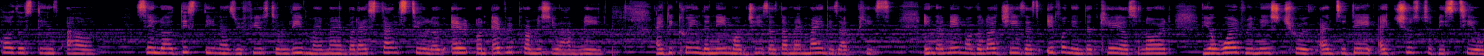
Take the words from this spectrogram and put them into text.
pour those things out. Say, Lord, this thing has refused to leave my mind, but I stand still on every promise you have made. I decree in the name of Jesus that my mind is at peace. In the name of the Lord Jesus, even in the chaos, Lord, your word remains truth. And today I choose to be still.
